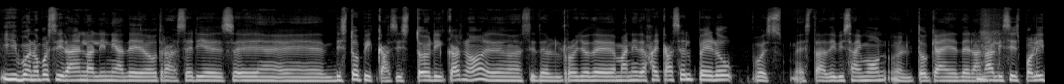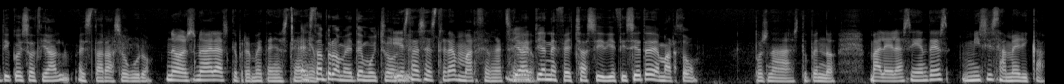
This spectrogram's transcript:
Y bueno, pues irá en la línea de otras series eh, distópicas, históricas, ¿no? Eh, así del rollo de Money de High Castle, pero pues está David Simon, el toque del análisis político y social, estará seguro. No, es una de las que prometen este año. Esta promete mucho. Y esta se estrena en marzo en HBO. Ya tiene fecha, sí, 17 de marzo. Pues nada, estupendo. Vale, la siguiente es Mrs. America.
